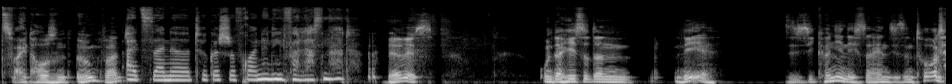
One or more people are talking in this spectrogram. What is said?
2000 irgendwas. Als seine türkische Freundin ihn verlassen hat. Wer weiß. Und da hieß es dann, nee, sie, sie können hier nicht sein, sie sind tot.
